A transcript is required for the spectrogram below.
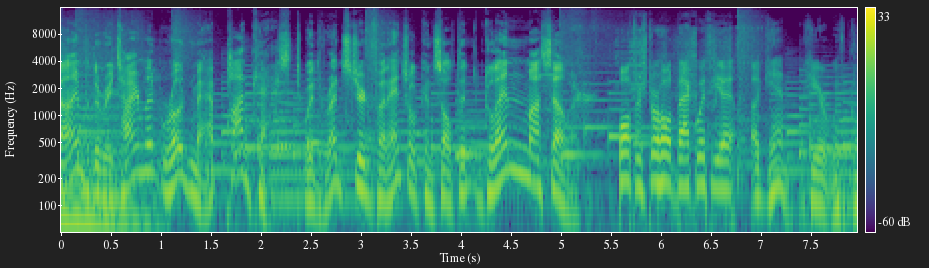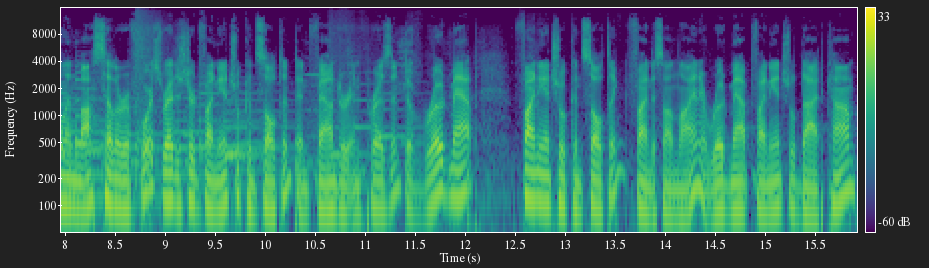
Time for the Retirement Roadmap podcast with registered financial consultant Glenn Mosseller. Walter Storholt back with you again here with Glenn Mosseller, of course, registered financial consultant and founder and president of Roadmap Financial Consulting. Find us online at roadmapfinancial.com.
